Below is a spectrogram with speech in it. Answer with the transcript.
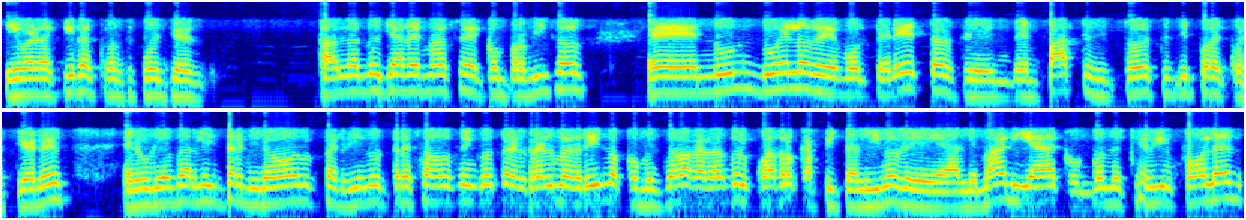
y bueno, aquí las consecuencias. Hablando ya de más eh, compromisos, eh, en un duelo de volteretas, de, empates y todo este tipo de cuestiones, el Unión Berlín terminó perdiendo 3 a 2 en contra del Real Madrid, lo comenzaba ganando el cuadro capitalino de Alemania con gol de Kevin Folland,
